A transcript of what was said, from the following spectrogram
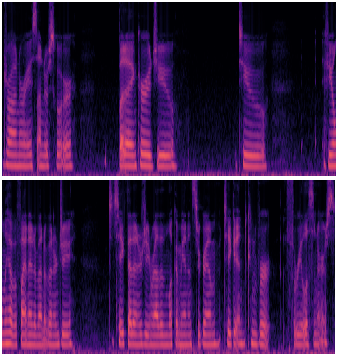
draw and erase underscore. But I encourage you to, if you only have a finite amount of energy, to take that energy and rather than look at me on Instagram, take it and convert three listeners,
